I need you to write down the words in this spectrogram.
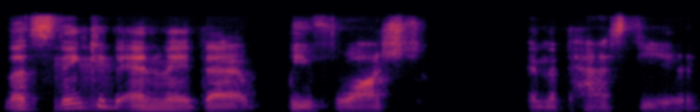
Let's think of anime that we've watched in the past year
